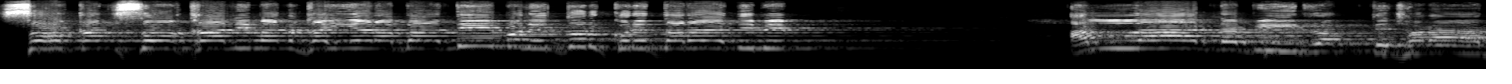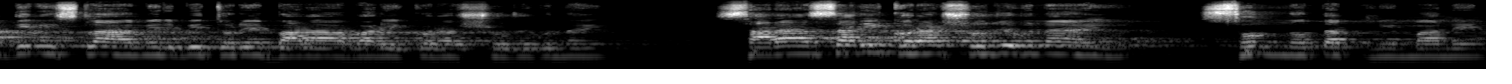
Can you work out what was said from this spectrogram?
সহকান সহকালিমান গাইয়ারা বাদি বলে দূর করে তারা দিবে। আল্লাহ নবীর রক্তে ঝরা দিন ইসলামের ভিতরে বাড়াবাড়ি করার সুযোগ নাই, সারাসারি করার সুযোগ নাই সন্ন্যত আপনি মানেন,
